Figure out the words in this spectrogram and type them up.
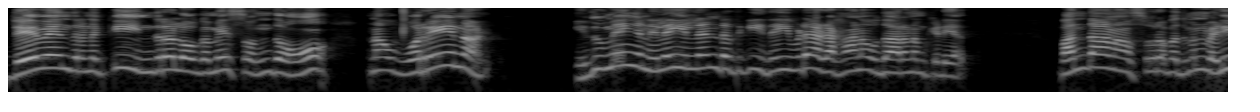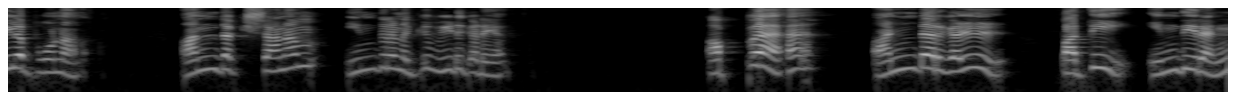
தேவேந்திரனுக்கு இந்திரலோகமே சொந்தம். நான் ஒரே நாள். எதுவுமே இங்க நிலை இல்லைன்றதுக்கு இதை விட அழகான உதாரணம் கிடையாது. வந்தானா சூரபத்மன் வெளியில போனான். அந்த க்ஷணம் இந்திரனுக்கு வீடு கிடையாது. அப்ப அண்டர்கள் பதி இந்திரன்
